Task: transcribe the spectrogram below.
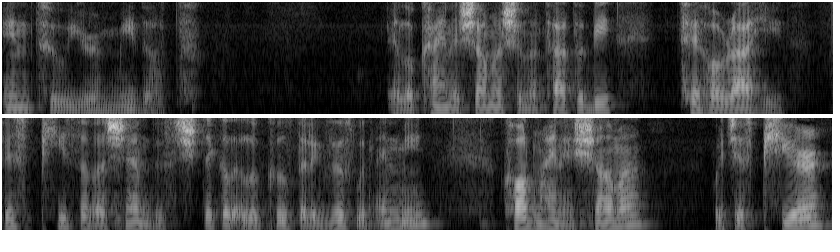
into your midot. Elokai neshama shenatata bi tehorahi. This piece of Hashem, this shtickle elokus that exists within me, called my neshama, which is pure,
